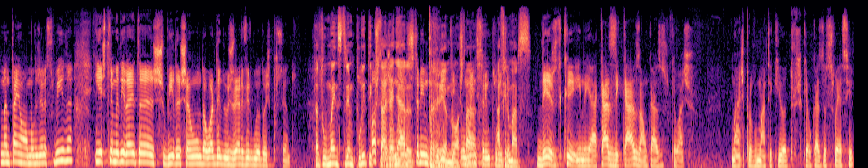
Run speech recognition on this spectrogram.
mantém uma ligeira subida e a extrema-direita as subidas são da ordem dos 0,2%. Portanto, o mainstream político Ou está seja, a ganhar terreno, político, ou está a afirmar-se. Desde que, e há casos e casos, há um caso que eu acho mais problemático que outros, que é o caso da Suécia,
